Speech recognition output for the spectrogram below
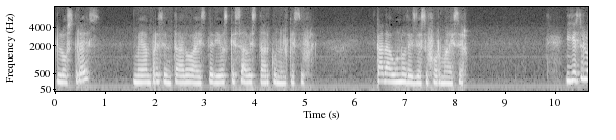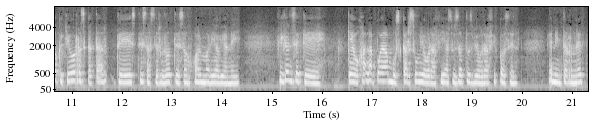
Los tres me han presentado a este Dios que sabe estar con el que sufre, cada uno desde su forma de ser. Y esto es lo que quiero rescatar de este sacerdote San Juan María Vianney. Fíjense que que ojalá puedan buscar su biografía, sus datos biográficos en, internet,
